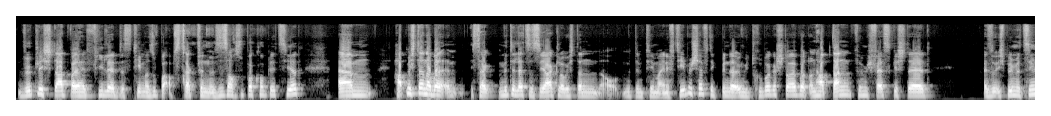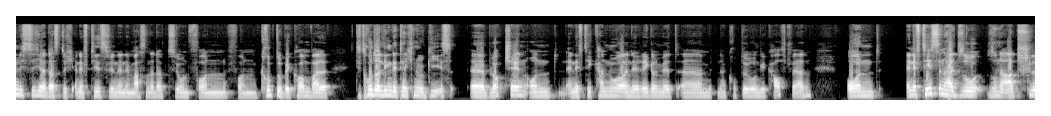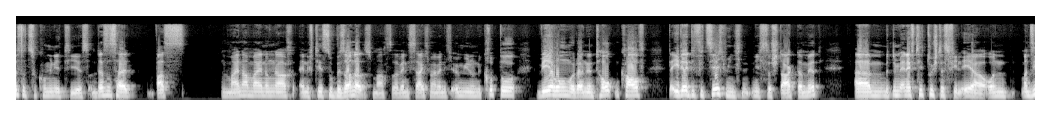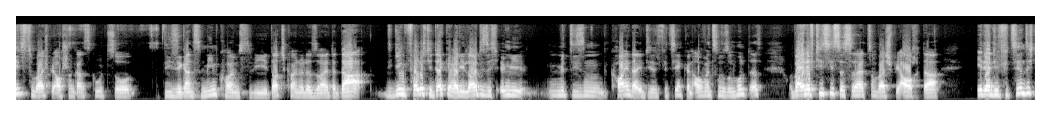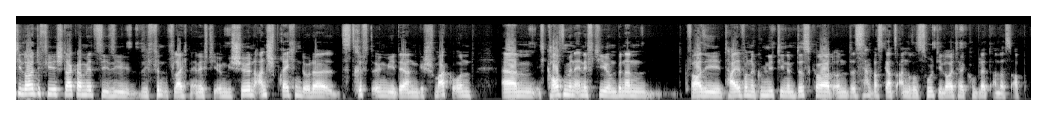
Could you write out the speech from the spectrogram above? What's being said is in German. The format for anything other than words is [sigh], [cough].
wirklich statt, weil halt viele das Thema super abstrakt finden. Es ist auch super kompliziert. Ähm, hab mich dann aber, ähm, ich sag Mitte letztes Jahr, glaube ich, dann mit dem Thema NFT beschäftigt, bin da irgendwie drüber gestolpert und habe dann für mich festgestellt, also ich bin mir ziemlich sicher, dass durch NFTs wir eine Massenadaption von, von Krypto bekommen, weil die drunterliegende Technologie ist äh, Blockchain und ein NFT kann nur in der Regel mit, äh, mit einer Kryptowährung gekauft werden. Und NFTs sind halt so, so eine Art Schlüssel zu Communities. Und das ist halt, was meiner Meinung nach NFTs so besonders macht. Also wenn ich, sage ich mal, wenn ich irgendwie nur eine Kryptowährung oder einen Token kaufe, da identifiziere ich mich nicht, so stark damit. Ähm, mit einem NFT tue ich das viel eher. Und man sieht es zum Beispiel auch schon ganz gut so diese ganzen Meme-Coins wie Dogecoin oder so weiter, da, die gingen voll durch die Decke, weil die Leute sich irgendwie mit diesem Coin da identifizieren können, auch wenn es nur so ein Hund ist. Und bei NFTs ist es halt zum Beispiel auch, da identifizieren sich die Leute viel stärker mit. Sie, sie, sie finden vielleicht ein NFT irgendwie schön, ansprechend oder es trifft irgendwie deren Geschmack und ähm, ich kaufe mir ein NFT und bin dann quasi Teil von der Community in einem Discord und das ist halt was ganz anderes. Es holt die Leute halt komplett anders ab.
